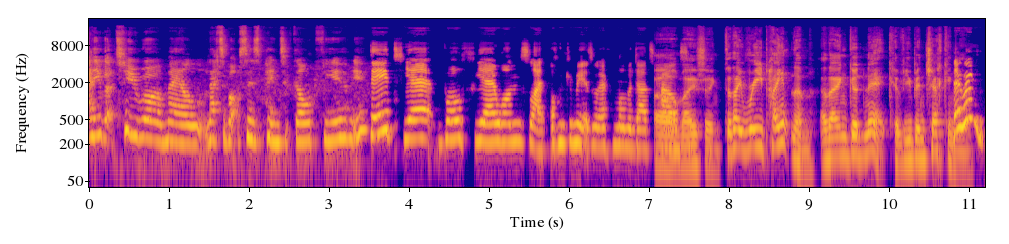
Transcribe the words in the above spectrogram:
And you've got two Royal Mail letterboxes painted gold for you, haven't you? Did yeah, both yeah ones like 100 meters away from mum and dad's house. Oh, house. amazing. Do they repaint them? Are they in good nick? Have you been checking They're them? in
